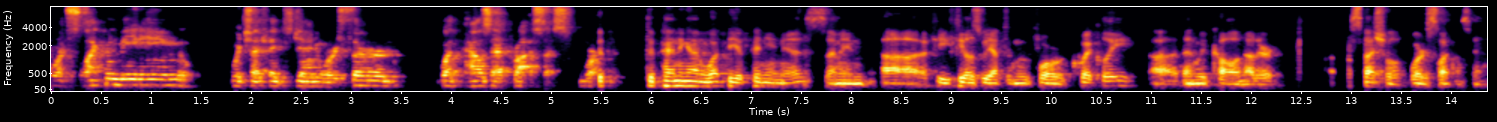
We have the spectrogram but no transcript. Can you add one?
board of selectmen meeting, which I think is January third? What, how's that process work? depending on what the opinion is, I mean, uh, if he feels we have to move forward quickly, uh, then we'd call another special board of selectmen meeting.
